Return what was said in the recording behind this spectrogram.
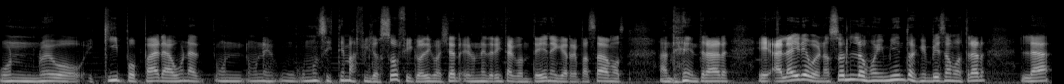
un nuevo equipo para un, sistema filosófico, dijo ayer en una entrevista con TN que repasábamos antes de entrar eh, al aire. Bueno, son los movimientos que empieza a mostrar la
